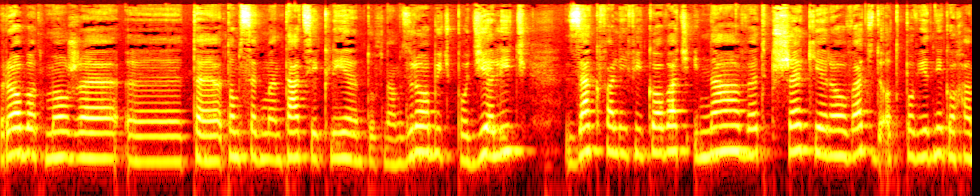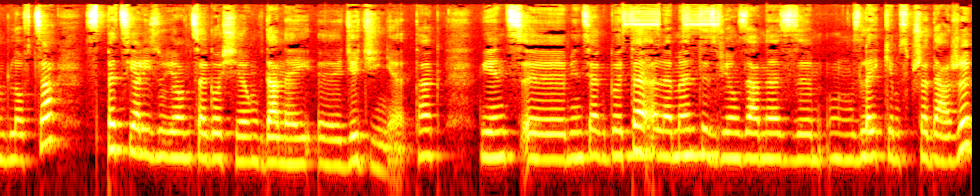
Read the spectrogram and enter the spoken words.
robot może e, te, tą segmentację klientów nam zrobić, podzielić zakwalifikować i nawet przekierować do odpowiedniego handlowca specjalizującego się w danej y, dziedzinie, tak? Więc, y, więc jakby te elementy związane z, mm, z lejkiem sprzedaży,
